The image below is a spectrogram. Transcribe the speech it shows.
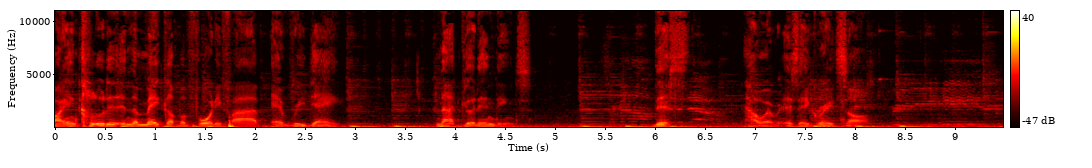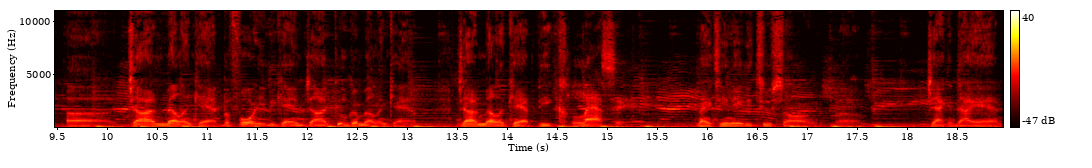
are included in the makeup of 45 every day. Not good endings. This, however, is a great song. Uh, John Mellencamp, before he became John Cougar Mellencamp, John Mellencamp, the classic 1982 song, um, Jack and Diane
